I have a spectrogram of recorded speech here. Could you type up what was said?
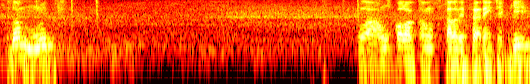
Ajuda muito. Vamos lá, vamos colocar uns caras diferentes aqui.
